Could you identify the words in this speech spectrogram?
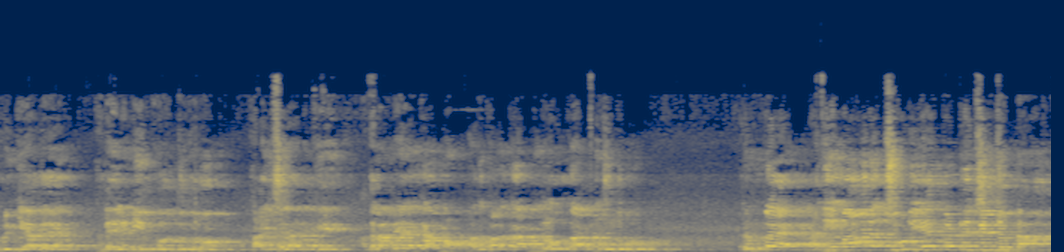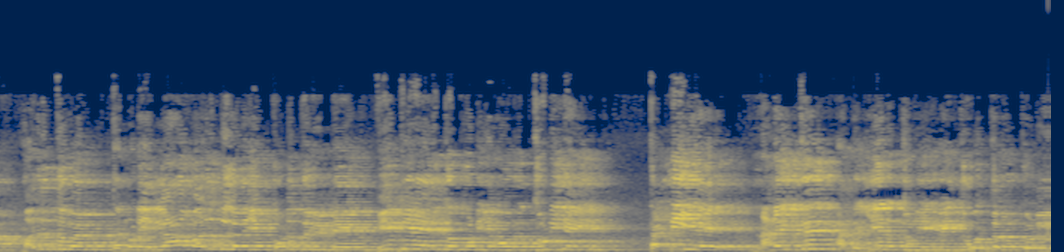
குளிக்காத தலையில நீர் கோர்த்துக்கணும் காய்ச்சலா இருக்கு. அதெல்லாம் வேற காரணம். அது பல காரணங்கள. ஒரு காரணம் சொல்லுவோம். ரொம்ப அதிகமான சூடு ஏற்பட்டுருச்சுன்னு சொன்னா மருத்துவன் தன்னுடைய எல்லா மருந்துகளையும் கொடுத்து விட்டு வீட்டிலே இருக்கக்கூடிய ஒரு துணியை தண்ணியிலே நனைத்து அந்த ஈர துணியை வைத்து ஒத்தரவு கொடு.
